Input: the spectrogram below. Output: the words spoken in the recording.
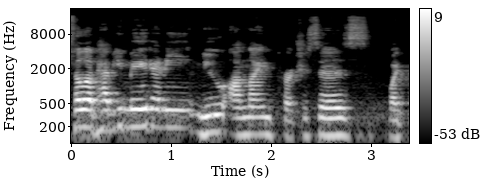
Philip, have you made any new online purchases like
